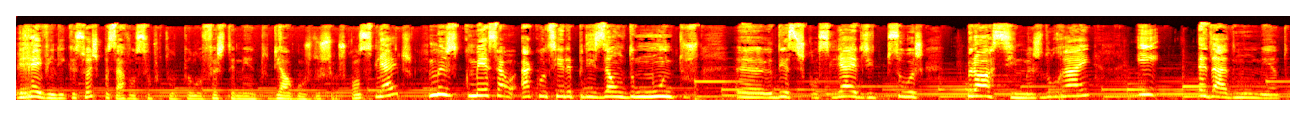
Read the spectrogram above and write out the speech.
reivindicações, que passavam sobretudo pelo afastamento de alguns dos seus conselheiros, mas começa a acontecer a prisão de muitos uh, desses conselheiros e de pessoas próximas do rei e a dado momento,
